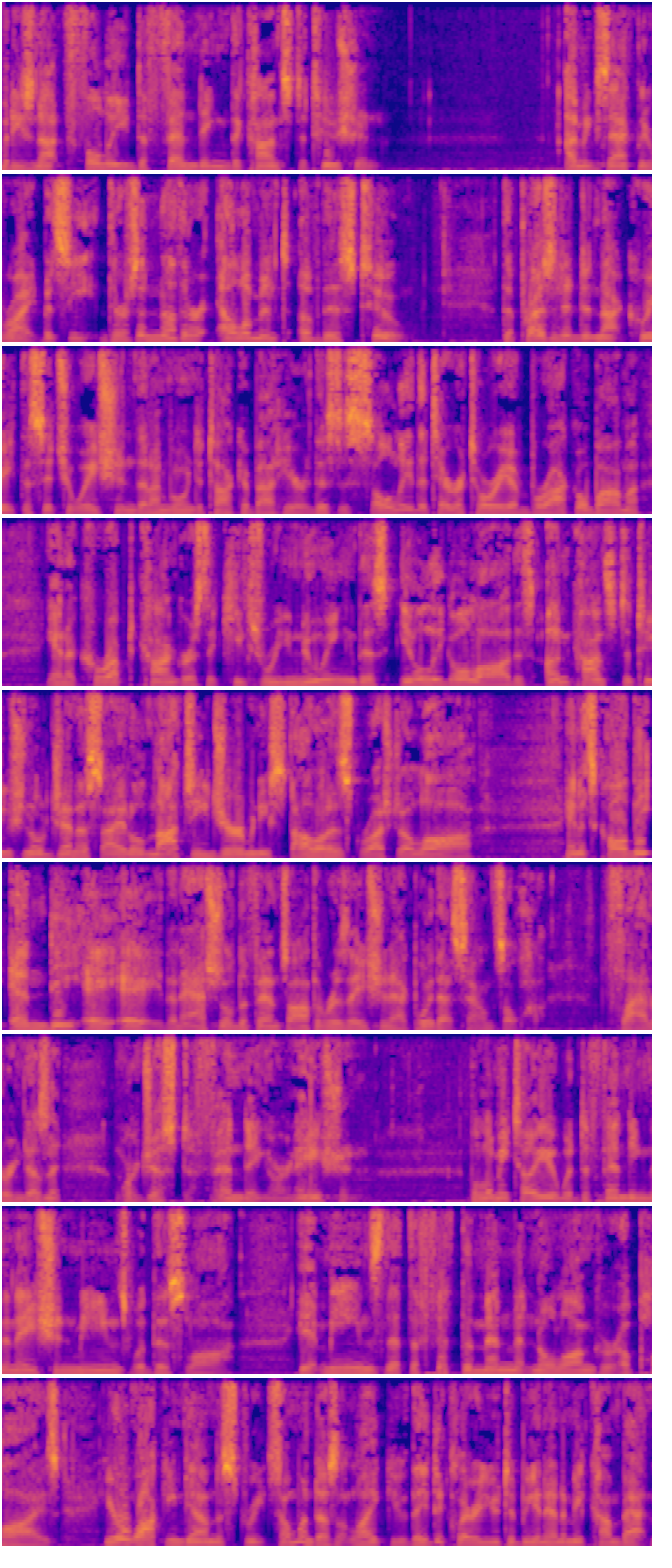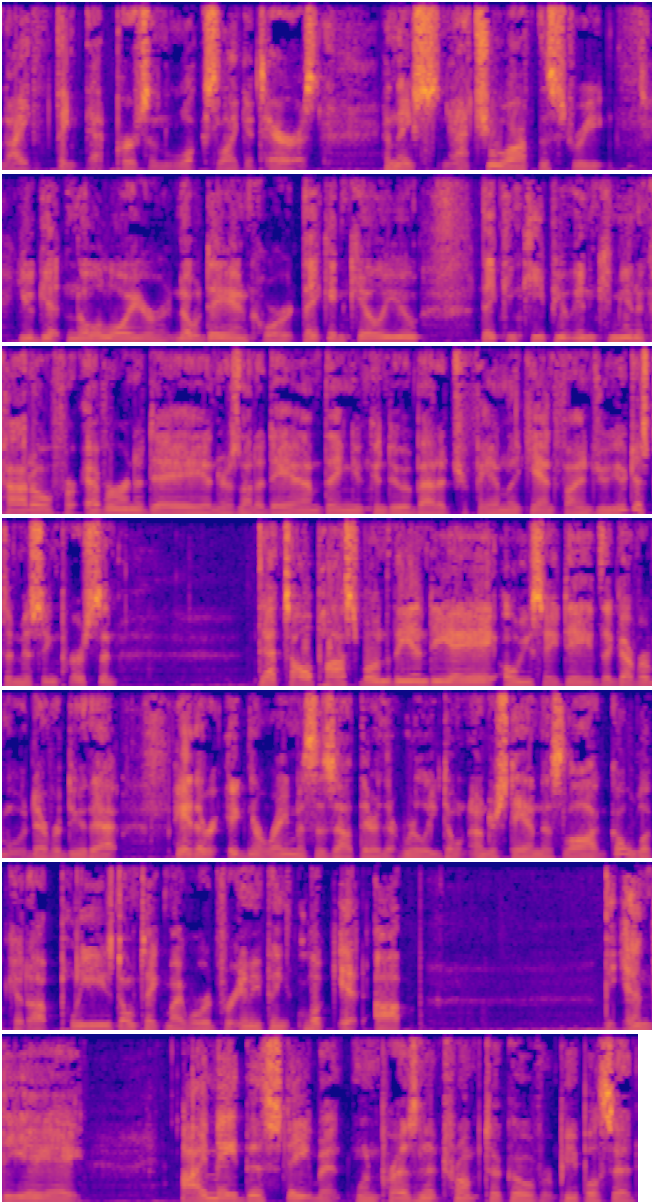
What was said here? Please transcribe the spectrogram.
but he's not fully defending the Constitution. I'm exactly right. But see, there's another element of this too. The president did not create the situation that I'm going to talk about here. This is solely the territory of Barack Obama and a corrupt Congress that keeps renewing this illegal law, this unconstitutional, genocidal, Nazi Germany, Stalinist Russia law. And it's called the NDAA, the National Defense Authorization Act. Boy, that sounds so flattering, doesn't it? We're just defending our nation. But let me tell you what defending the nation means with this law. It means that the Fifth Amendment no longer applies. You're walking down the street, someone doesn't like you. They declare you to be an enemy combatant. I think that person looks like a terrorist and they snatch you off the street. You get no lawyer, no day in court. They can kill you. They can keep you incommunicado forever and a day, and there's not a damn thing you can do about it. Your family can't find you. You're just a missing person. That's all possible under the NDAA. Oh, you say, Dave, the government would never do that. Hey, there are ignoramuses out there that really don't understand this law. Go look it up, please. Don't take my word for anything. Look it up. The NDAA I made this statement when President Trump took over. People said,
